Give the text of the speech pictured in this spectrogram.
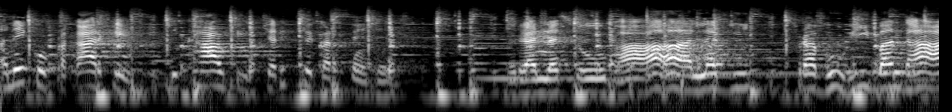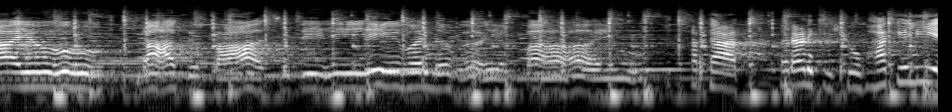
अनेकों प्रकार के दिखावटी चरित्र करते हैं। रन शोभा लगी, प्रभु ही बंधायो, नाग पास देवन भय पायो। अर्थात रण की शोभा के लिए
